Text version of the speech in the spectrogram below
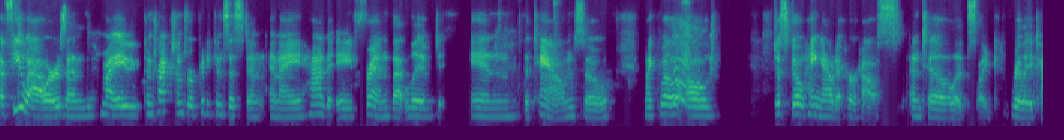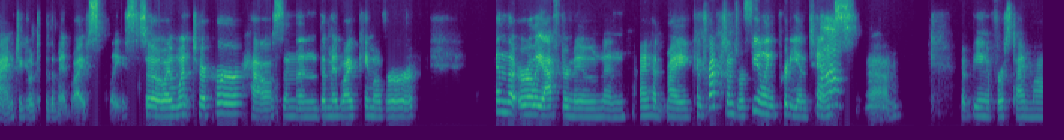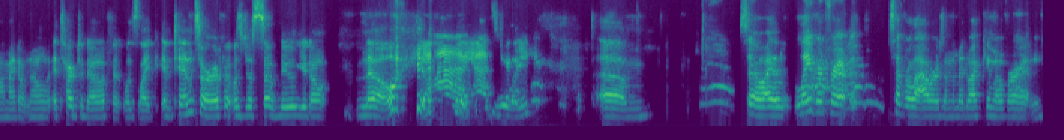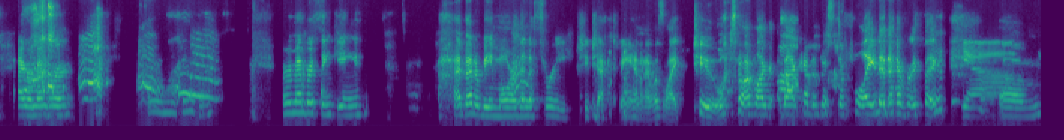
a few hours and my contractions were pretty consistent. And I had a friend that lived in the town. So I'm like, well, I'll just go hang out at her house until it's like really time to go to the midwife's place. So I went to her house and then the midwife came over in the early afternoon and I had my contractions were feeling pretty intense. Um, but being a first time mom, I don't know. It's hard to know if it was like intense or if it was just so new you don't know. Yeah, yeah, it's really. Um, so I labored for several hours and the midwife came over and I remember oh I remember thinking I better be more than a three. She checked me and I was like two. So I'm like that kind of just deflated everything. Yeah. Um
